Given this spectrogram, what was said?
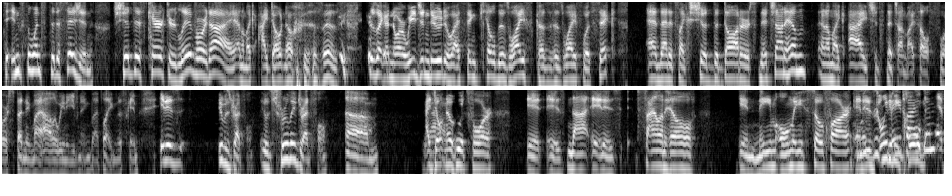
to influence the decision. Should this character live or die? And I'm like, I don't know who this is. There's like a Norwegian dude who I think killed his wife because his wife was sick. And then it's like, should the daughter snitch on him? And I'm like, I should snitch on myself for spending my Halloween evening by playing this game. It is, it was dreadful. It was truly dreadful. Um, I don't know who it's for. It is not, it is Silent Hill in name only so far, and it is is this going to be called? F-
